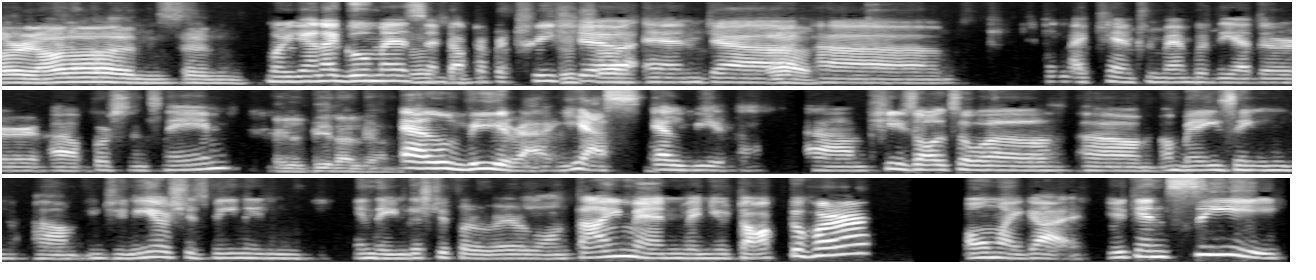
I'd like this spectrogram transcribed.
Mariana and, and Mariana Gomez and Dr. Patricia Patricia. and uh, uh, I can't remember the other uh, person's name. Elvira Leon. Elvira, yes, Elvira. Um, she's also a um, amazing um, engineer. She's been in in the industry for a very long time, and when you talk to her, oh my God, you can see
